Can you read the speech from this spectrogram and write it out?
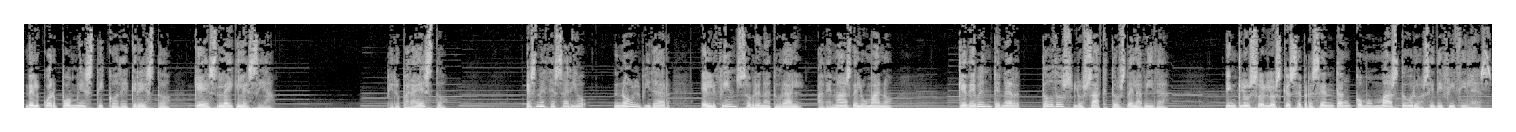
del cuerpo místico de Cristo, que es la Iglesia. Pero para esto es necesario no olvidar el fin sobrenatural, además del humano, que deben tener todos los actos de la vida, incluso los que se presentan como más duros y difíciles.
